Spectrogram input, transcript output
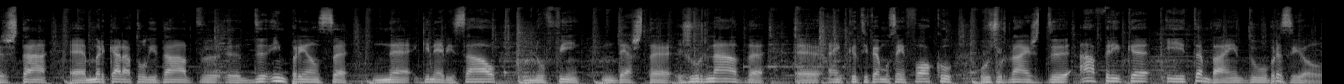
está a marcar a atualidade de imprensa na Guiné-Bissau no fim desta jornada eh, em que tivemos em foco os jornais de África e também do Brasil.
